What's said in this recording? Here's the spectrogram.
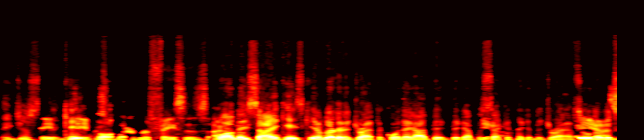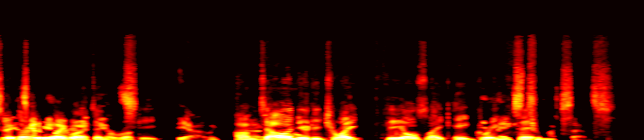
They just Dave, Case, Davis, well, whatever his face is. I well, they signed Case Keenum. They're going to draft a quarter. They got they, they got the Yeah. second pick in the draft, so Yeah, they're, so they're, gonna be like what, take a rookie. yeah, like, I'm uh, telling you, Detroit feels like a great. it makes fit. too much sense.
